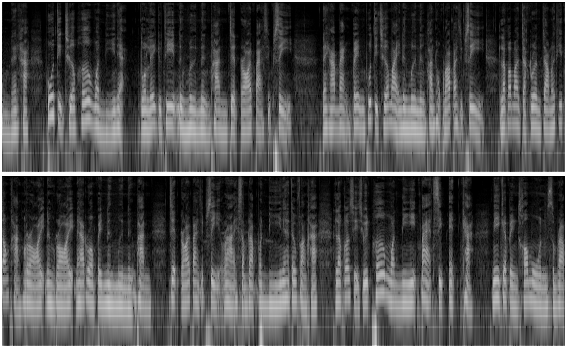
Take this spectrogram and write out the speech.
มนะคะ ผู้ติดเชื้อเพิ่มวันนี้เนี่ยตัวเลขอยู่ที่ 11,784 นะคะแบ่งเป็นผู้ติดเชื้อใหม่ 11,684 แล้วก็มาจากเรือนจำและที่ต้องขังร้อย100นะคะรวมเป็น 11,784 รายสำหรับวันนี้นะคะท่านผู้ฟังคะแล้วก็เสียชีวิตเพิ่มวันนี้ 81 ค่ะ นี่ก็เป็นข้อมูลสำหรับ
